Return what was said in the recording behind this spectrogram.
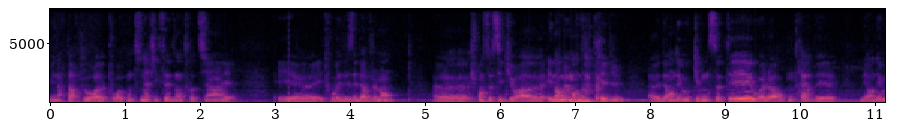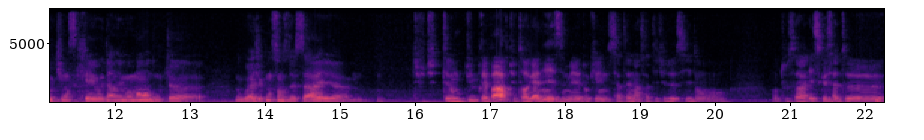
une heure par jour euh, pour continuer à fixer des entretiens et, euh, et trouver des hébergements. Euh, je pense aussi qu'il y aura énormément d'imprévus, des rendez-vous qui vont sauter ou alors au contraire des, des rendez-vous qui vont se créer au dernier moment. Donc, donc ouais, j'ai conscience de ça et tu, donc, tu te prépares, tu t'organises, mais donc il y a une certaine incertitude aussi dans, dans tout ça Est-ce que ça te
